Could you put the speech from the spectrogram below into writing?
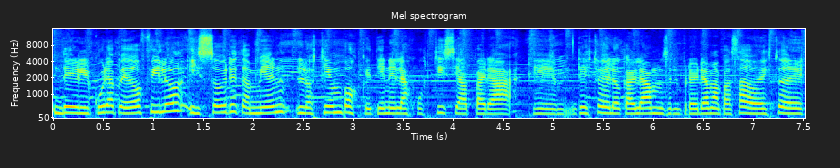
del cura pedófilo y sobre también los tiempos que tiene la justicia para, eh, de esto de lo que hablábamos en el programa pasado, de esto de,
